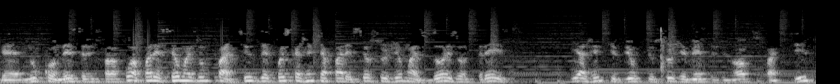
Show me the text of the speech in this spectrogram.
é, no começo a gente fala, pô, apareceu mais um partido, depois que a gente apareceu surgiu mais dois ou três, e a gente viu que o surgimento de novos partidos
